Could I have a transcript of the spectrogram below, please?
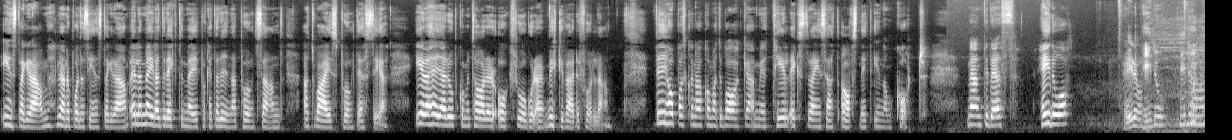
Instagram, Lönepoddens Instagram eller mejla direkt till mig på katarina.sand.wise.se. Era hejarop, kommentarer och frågor är mycket värdefulla. Vi hoppas kunna komma tillbaka med ett till extrainsatt avsnitt inom kort. Men till dess! Hej då! Hej då! Hej då.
